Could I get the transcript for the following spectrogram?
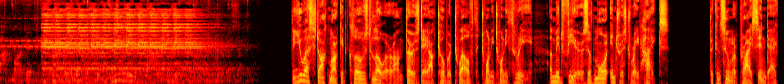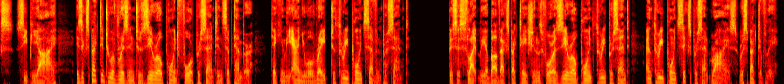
stock market. The U.S. stock market closed lower on Thursday, October 12, 2023, amid fears of more interest rate hikes. The Consumer Price Index, CPI, is expected to have risen to 0.4% in September, taking the annual rate to 3.7%. This is slightly above expectations for a 0.3% and 3.6% rise, respectively.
